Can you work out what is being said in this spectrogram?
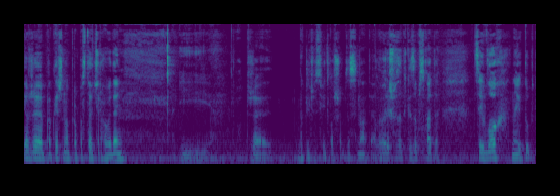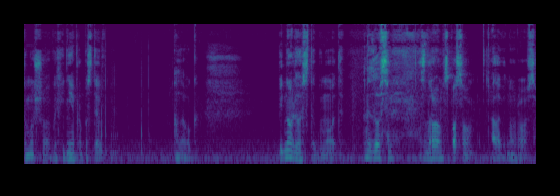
Я вже практично пропустив черговий день і от вже виключив світло, щоб засинати. Але вирішив все-таки запускати цей влог на YouTube, тому що вихідні я пропустив. Але ок. Відновлювався, так би мовити. Не зовсім здоровим способом, але відновлювався.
